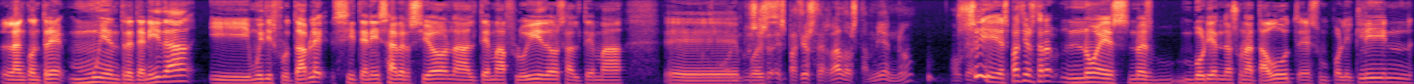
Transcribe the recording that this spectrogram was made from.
la encontré muy entretenida y muy disfrutable. Si tenéis aversión al tema fluidos, al tema... eh, incluso pues, espacios cerrados también, ¿no? Sí, espacios cerrados. No es, no es muriendo, es un ataúd, es un policlín.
